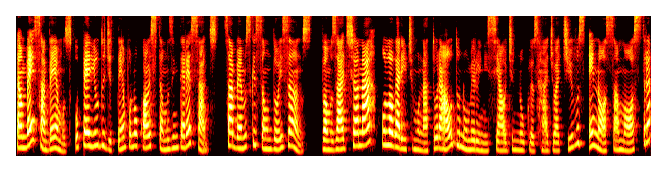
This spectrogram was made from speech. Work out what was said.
Também sabemos o período de tempo no qual estamos interessados. Sabemos que são dois anos. Vamos adicionar o logaritmo natural do número inicial de núcleos radioativos em nossa amostra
